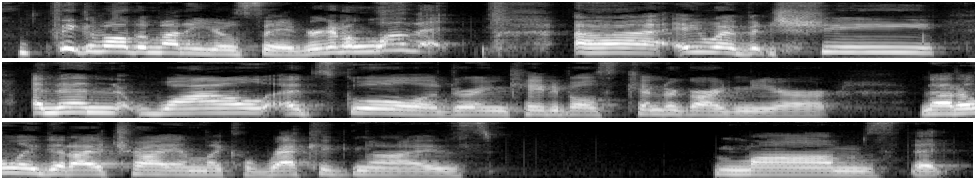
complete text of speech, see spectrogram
think of all the money you'll save. You're to love it. Uh, anyway, but she, and then while at school during Katie Bell's kindergarten year, not only did I try and like recognize moms that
